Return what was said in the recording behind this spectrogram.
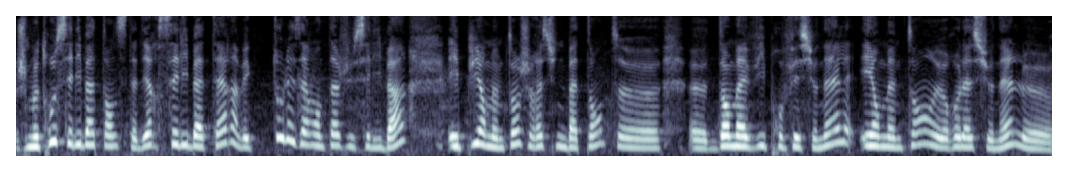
je me trouve célibatante, c'est-à-dire célibataire avec tous les avantages du célibat, et puis en même temps je reste une battante euh, euh, dans ma vie professionnelle et en même temps euh, relationnelle. euh,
